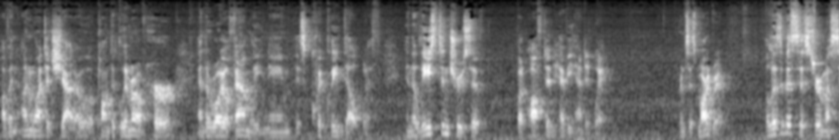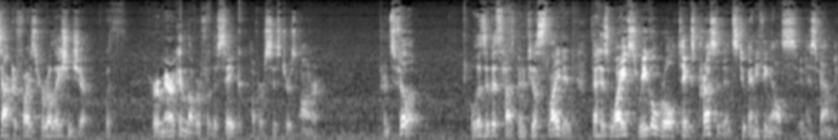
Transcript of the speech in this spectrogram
of an unwanted shadow upon the glimmer of her and the royal family name is quickly dealt with in the least intrusive but often heavy handed way. Princess Margaret, Elizabeth's sister, must sacrifice her relationship with her American lover for the sake of her sister's honor. Prince Philip, Elizabeth's husband, feels slighted that his wife's regal role takes precedence to anything else in his family.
